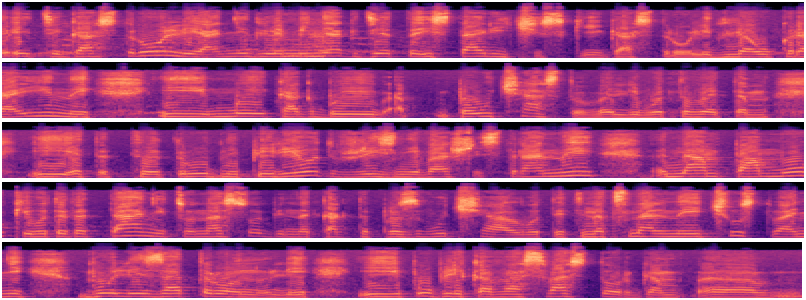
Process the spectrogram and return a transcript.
Эти гастроли, они для меня где-то исторические гастроли для Украины, и мы как бы поучаствовали вот в этом, и этот э, трудный период в жизни вашей страны нам помог, и вот этот танец, он особенно как-то прозвучал, вот эти национальные чувства, они более затронули, и публика вас с восторгом э,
